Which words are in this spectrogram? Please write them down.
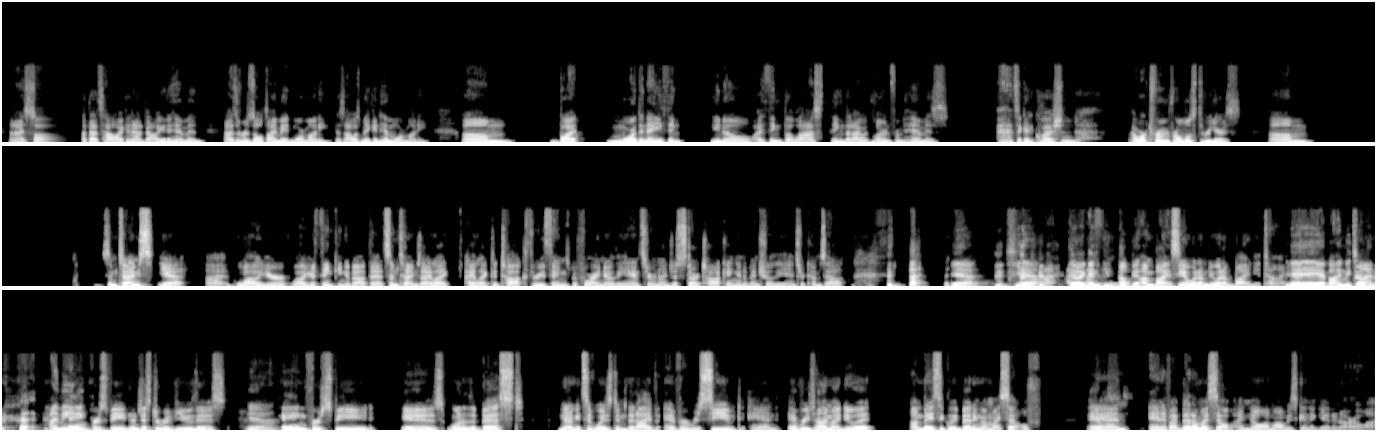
And I saw that that's how I can add value to him. And as a result, I made more money because I was making him more money. Um, but more than anything, you know, I think the last thing that I would learn from him is that's a good question. I worked for him for almost three years. Um, sometimes yeah uh, while you're while you're thinking about that sometimes i like i like to talk through things before i know the answer and i just start talking and eventually the answer comes out. Yeah. Yeah I, so I, I can I feel... help you i'm buying see what i'm doing? I'm buying you time. Yeah yeah yeah buying me time. I mean paying for speed and just to review this yeah. paying for speed is one of the best nuggets of wisdom that i've ever received and every time i do it i'm basically betting on myself and yes. and if I bet on myself, I know I'm always going to get an ROI.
